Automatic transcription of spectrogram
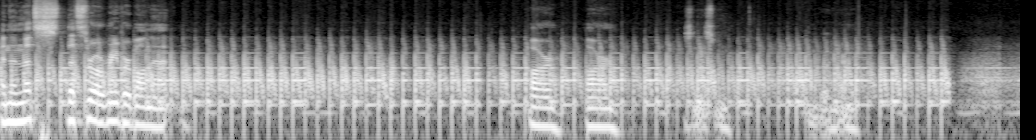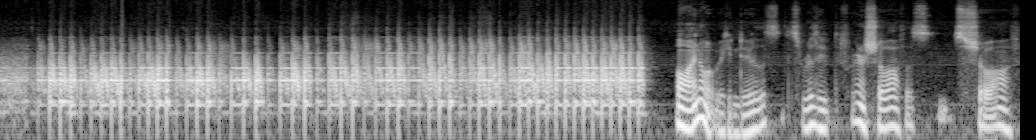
And then let's let's throw a reverb on that. R R is this one. I'll go here. Oh, I know what we can do. Let's, let's really, if we're gonna show off, let's, let's show off.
